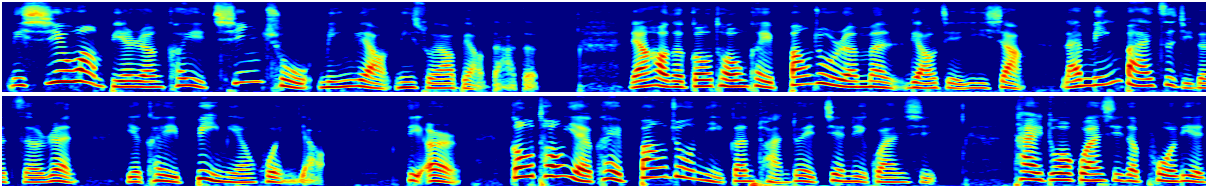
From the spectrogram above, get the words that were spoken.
你希望别人可以清楚明了你所要表达的。良好的沟通可以帮助人们了解意向，来明白自己的责任，也可以避免混淆。第二，沟通也可以帮助你跟团队建立关系。太多关系的破裂，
